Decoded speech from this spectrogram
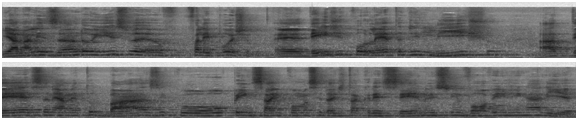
E analisando isso, eu falei, poxa, é, desde coleta de lixo até saneamento básico ou pensar em como a cidade está crescendo, isso envolve engenharia.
